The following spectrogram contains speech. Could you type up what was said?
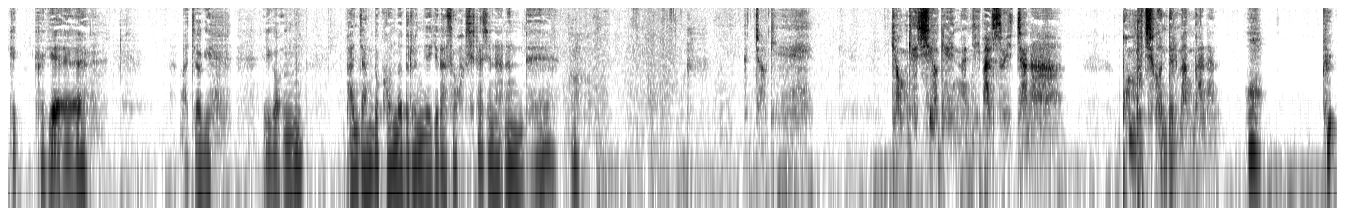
그, 그게 아 저기 이건 반장도 건너들은 얘기라서 확실하진 않은데. 그 저기 경계 지역에 있는 이발소 있잖아. 본부 직원들만 가는. 어, 그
